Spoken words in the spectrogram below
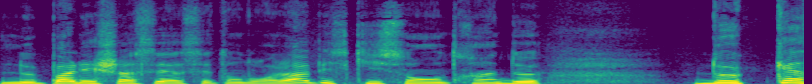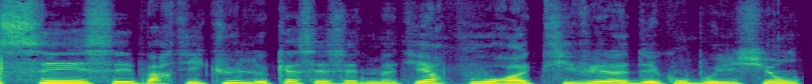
Ne pas les chasser à cet endroit-là, puisqu'ils sont en train de, casser ces particules, de casser cette matière pour activer la décomposition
